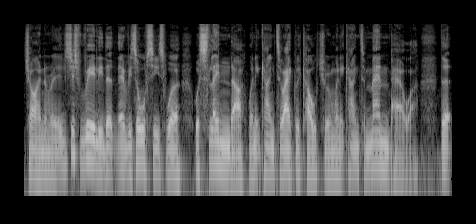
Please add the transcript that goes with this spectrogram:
China. It was just really that their resources were were slender when it came to agriculture and when it came to manpower. That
